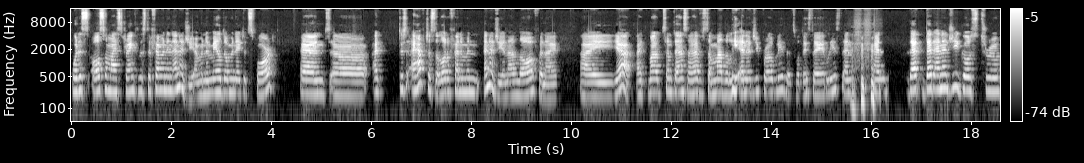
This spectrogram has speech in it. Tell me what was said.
what is also my strength is the feminine energy. I'm in a male dominated sport and uh, I just I have just a lot of feminine energy, and I love and I I yeah I sometimes I have some motherly energy probably that's what they say at least, and and that that energy goes through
